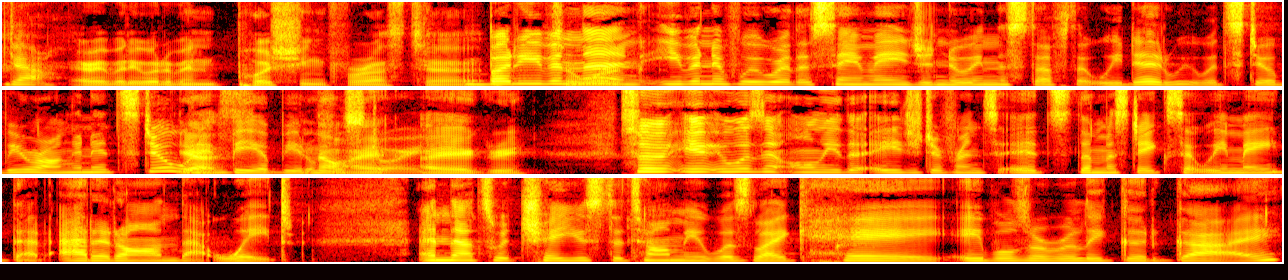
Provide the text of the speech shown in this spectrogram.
yeah. everybody would have been pushing for us to. But even to then, work. even if we were the same age and doing the stuff that we did, we would still be wrong, and it still wouldn't Yes. be a beautiful no, I- story. I, agree. so it, it wasn't only the age difference; it's the mistakes that we made that added on that weight. And that's what Che used to tell me was like, "Hey, Abel's a really good guy,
